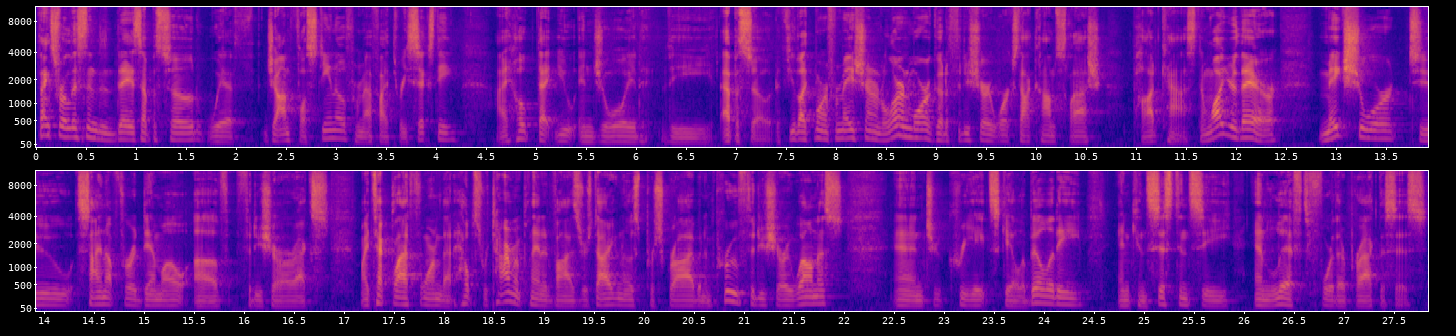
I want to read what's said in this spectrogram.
Thanks for listening to today's episode with John Faustino from FI360. I hope that you enjoyed the episode. If you'd like more information or to learn more, go to fiduciaryworks.com slash podcast. And while you're there, make sure to sign up for a demo of Fiduciary RX, my tech platform that helps retirement plan advisors diagnose, prescribe, and improve fiduciary wellness and to create scalability and consistency and lift for their practices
